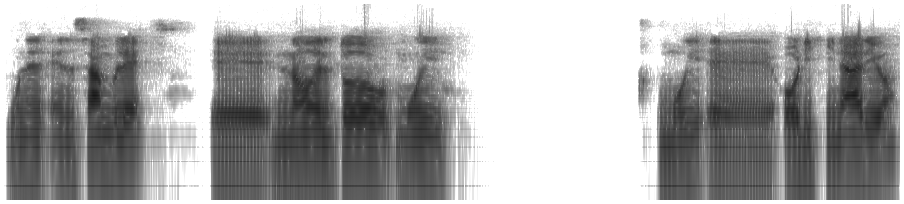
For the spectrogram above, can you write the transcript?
un ensamble eh, no del todo muy muy eh, originario.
